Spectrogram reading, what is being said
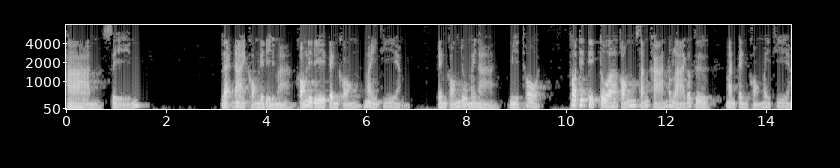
ทาน ศีล และได้ของดีๆมา ของดีๆ เป็นของไม่เที่ยง เป็นของอยู่ไม่นาน มีโทษ โทษที่ติดตัวของสังขารทั้งหลายก็คือ มันเป็นของไม่เที่ยง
